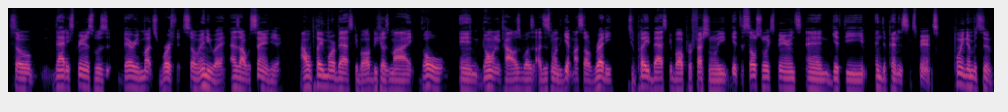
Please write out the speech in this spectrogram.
So that experience was very much worth it. So, anyway, as I was saying here, I will play more basketball because my goal in going to college was I just wanted to get myself ready to play basketball professionally, get the social experience, and get the independence experience. Point number two.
